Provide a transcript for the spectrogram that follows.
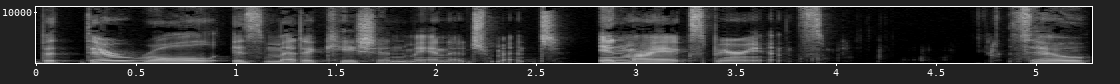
but their role is medication management, in my experience. So,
